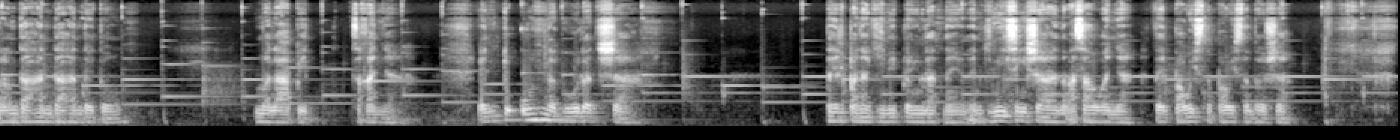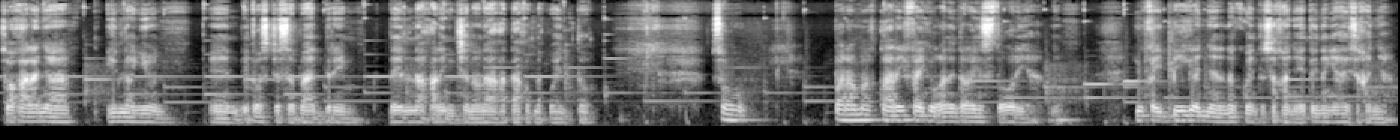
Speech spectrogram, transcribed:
Parang dahan-dahan daw itong malapit sa kanya. And doon nagulat siya. Dahil panaginip lang yung lahat na yun. And ginising siya ng asawa niya. Dahil pawis na pawis na daw siya. So akala niya, yun lang yun. And it was just a bad dream. Dahil nakarinig siya ng nakakatakot na kwento. So, para ma-clarify kung ano talaga yung story, ha, no? yung kaibigan niya na nagkwento sa kanya, ito yung nangyari sa kanya.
